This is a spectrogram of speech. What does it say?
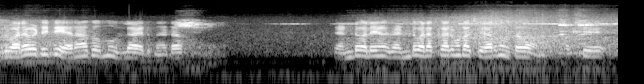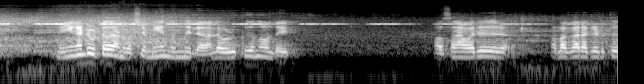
ഒരു വല വിട്ടിട്ട് അതിനകത്തൊന്നും ഇല്ലായിരുന്നു കേട്ടോ. രണ്ട് വല രണ്ട് വലക്കാരും കൂടെ ചേർന്ന് വിട്ടതാണ്. പക്ഷേ മീൻ കണ്ട് വിട്ടതാണ്. പക്ഷേ മീൻ നിന്നില്ല. നല്ല ഒഴുക്ക് നിന്നുകൊണ്ടേ അവസാനം അവർ വള്ളക്കാരൊക്കെ എടുത്ത്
